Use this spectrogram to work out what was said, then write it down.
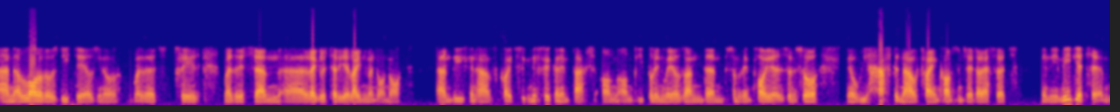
And a lot of those details, you know, whether it's trade, whether it's um, uh, regulatory alignment or not, um, these can have quite significant impact on, on people in Wales and um, some of the employers. And so, you know, we have to now try and concentrate our efforts in the immediate term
